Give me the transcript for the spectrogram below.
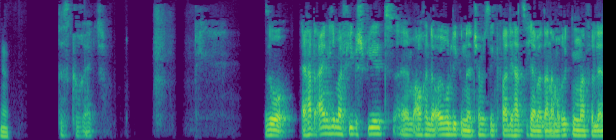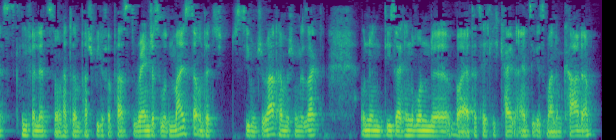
Ja. Das ist korrekt. So, er hat eigentlich immer viel gespielt, ähm, auch in der Euroleague und der Champions League Quali, hat sich aber dann am Rücken mal verletzt, Knieverletzung, hatte ein paar Spiele verpasst. Rangers wurden Meister unter Steven Gerrard, haben wir schon gesagt. Und in dieser Hinrunde war er tatsächlich kein einziges Mal im Kader.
